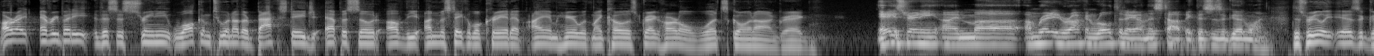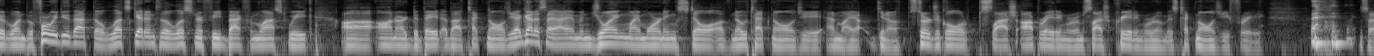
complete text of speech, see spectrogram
All right, everybody, this is Srini. Welcome to another backstage episode of the Unmistakable Creative. I am here with my co-host Greg Hartle. What's going on, Greg? Hey, Srini, I'm uh, I'm ready to rock and roll today on this topic. This is a good one. This really is a good one. Before we do that, though, let's get into the listener feedback from last week uh, on our debate about technology. I got to say, I am enjoying my morning still of no technology, and my you know surgical slash operating room slash creating room is technology free. So,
